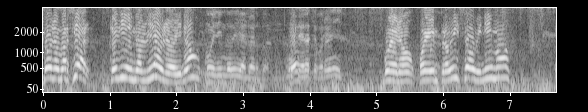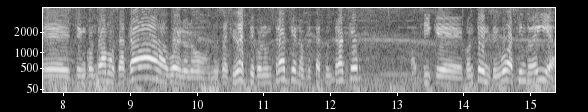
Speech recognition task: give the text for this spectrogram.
Bueno, Marcial, qué día inolvidable hoy, ¿no? Muy lindo día, Alberto. Muchas ¿Eh? gracias por venir. Bueno, fue improviso, vinimos, eh, te encontramos acá, bueno, no- nos ayudaste con un tracker, nos prestaste un tracker, así que contento, y vos haciendo de guía.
